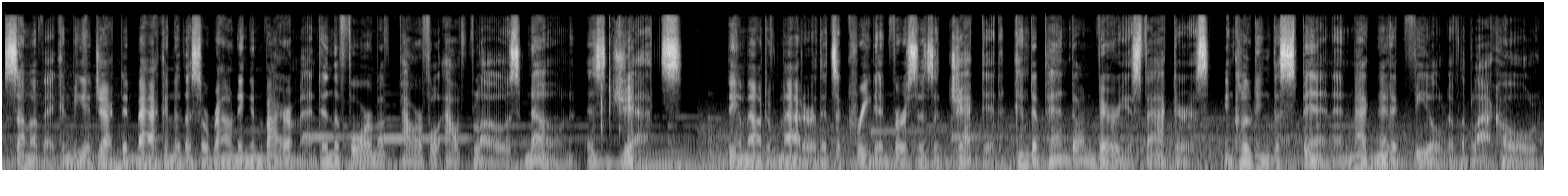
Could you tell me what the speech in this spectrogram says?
Some of it can be ejected back into the surrounding environment in the form of powerful outflows known as jets. The amount of matter that's accreted versus ejected can depend on various factors, including the spin and magnetic field of the black hole,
